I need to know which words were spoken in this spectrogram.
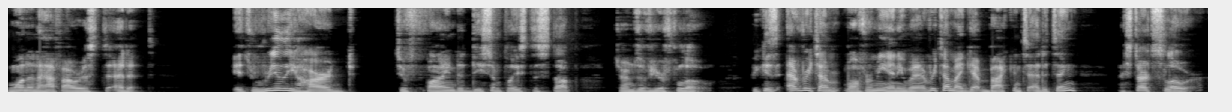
one and a half hours to edit. It's really hard to find a decent place to stop in terms of your flow. Because every time, well, for me anyway, every time I get back into editing, I start slower.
